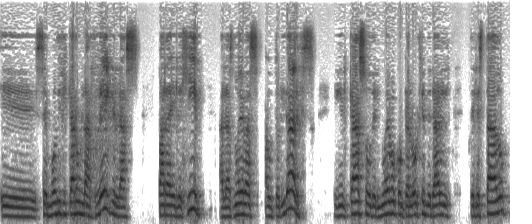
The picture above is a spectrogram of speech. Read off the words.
eh, se modificaron las reglas para elegir a las nuevas autoridades. En el caso del nuevo Contralor General del Estado,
